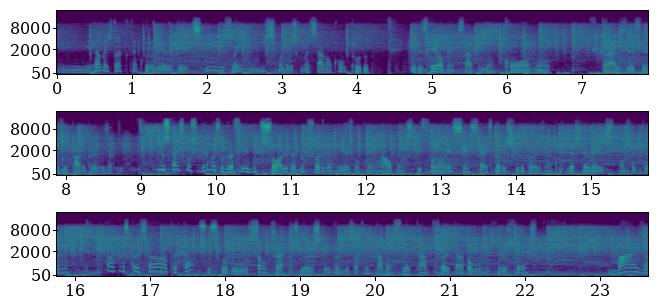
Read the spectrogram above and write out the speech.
e realmente tá tranquilo de Gates e In Flames, quando eles começaram com tudo, eles realmente sabiam como trazer esse resultado para eles aqui. E os caras conseguiram uma discografia muito sólida, muito sólida mesmo, com álbuns que foram essenciais para o estilo, por exemplo, de Jester Race, com certeza. Alguns percalços, como o Soundtrack to Your Escape, onde eles tentavam flertar, flertar com alguns estilos diferentes. Mas a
